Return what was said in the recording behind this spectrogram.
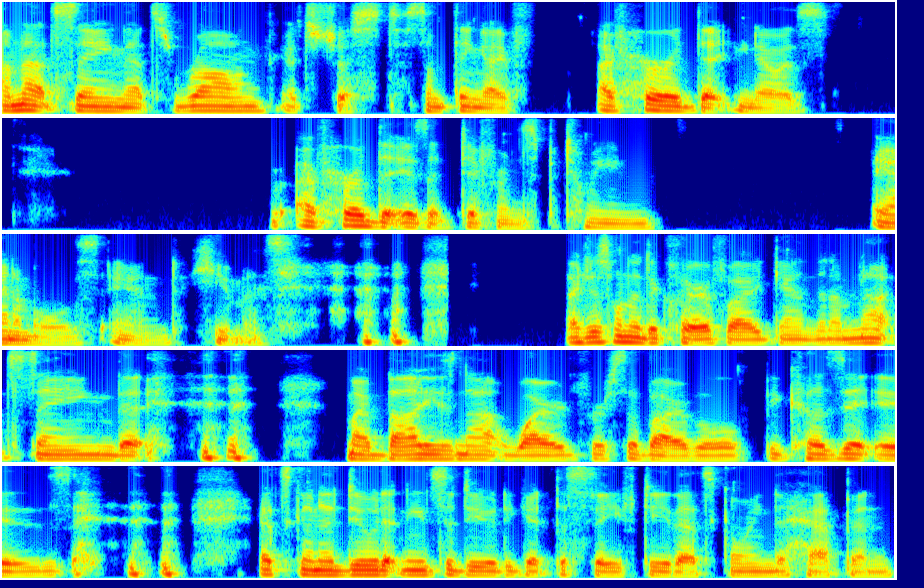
i'm not saying that's wrong it's just something i've i've heard that you know is i've heard that is a difference between animals and humans I just wanted to clarify again that I'm not saying that my body is not wired for survival because it is. it's going to do what it needs to do to get to safety. That's going to happen.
